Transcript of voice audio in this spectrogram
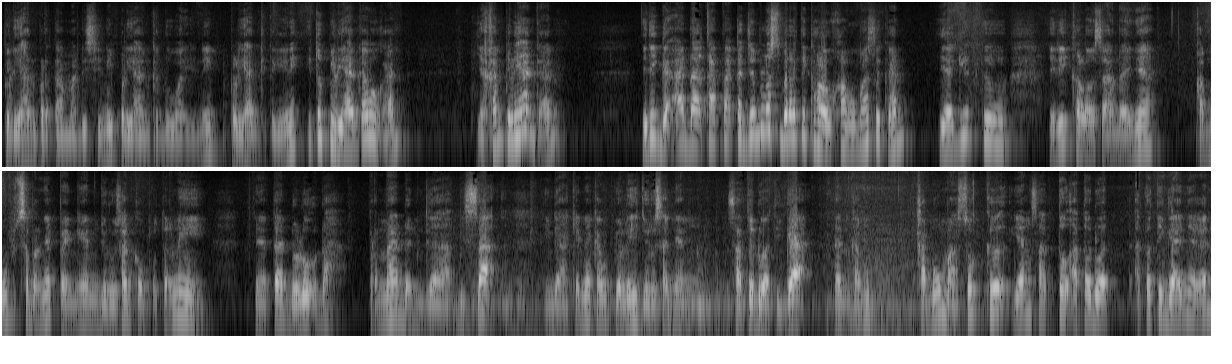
pilihan pertama di sini pilihan kedua ini pilihan ketiga ini itu pilihan kamu kan? Ya kan pilihan kan? Jadi gak ada kata kejeblos berarti kalau kamu masuk kan? Ya gitu. Jadi kalau seandainya kamu sebenarnya pengen jurusan komputer nih ternyata dulu udah pernah dan gak bisa hingga akhirnya kamu pilih jurusan yang satu dua tiga dan kamu kamu masuk ke yang satu atau dua atau tiganya kan?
